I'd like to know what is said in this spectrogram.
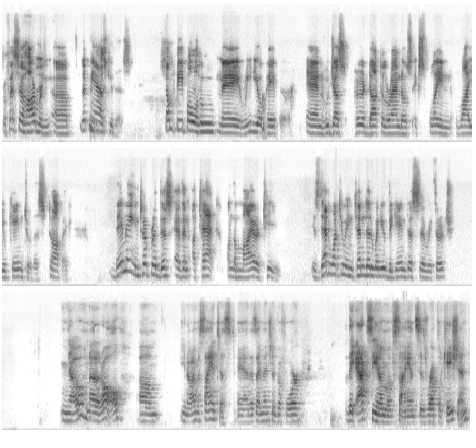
Professor Harman, uh, let me ask you this. Some people who may read your paper and who just heard Dr. Lorandos explain why you came to this topic, they may interpret this as an attack on the Meier team. Is that what you intended when you began this uh, research? No, not at all. Um, you know, I'm a scientist, and as I mentioned before, the axiom of science is replication.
